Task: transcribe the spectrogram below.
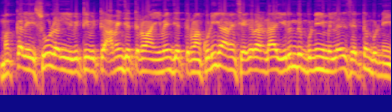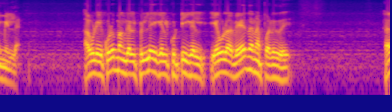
மக்களை சூழலில் விட்டு விட்டு அவன் செத்துருவான் இவன் செத்துருவான் குடிகாரன் செகிறான்டா இருந்தும் புண்ணியம் இல்லை செத்தும் புண்ணியம் இல்லை. அவருடைய குடும்பங்கள் பிள்ளைகள் குட்டிகள் எவ்வளோ வேதனைப்படுது. ஆ?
